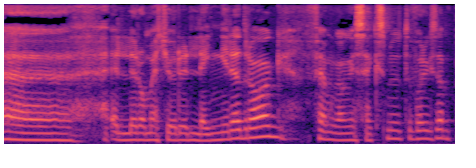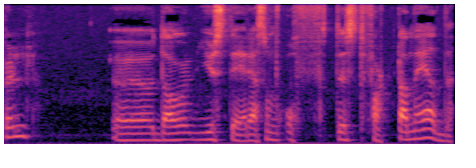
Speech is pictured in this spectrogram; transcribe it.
eh, Eller om jeg kjører lengre drag, fem ganger seks minutter, for Eh, da justerer jeg som oftest farta ned.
